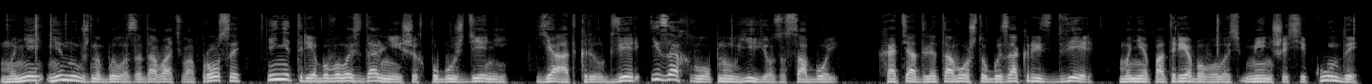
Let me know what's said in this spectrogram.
Мне не нужно было задавать вопросы и не требовалось дальнейших побуждений. Я открыл дверь и захлопнул ее за собой хотя для того, чтобы закрыть дверь, мне потребовалось меньше секунды,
